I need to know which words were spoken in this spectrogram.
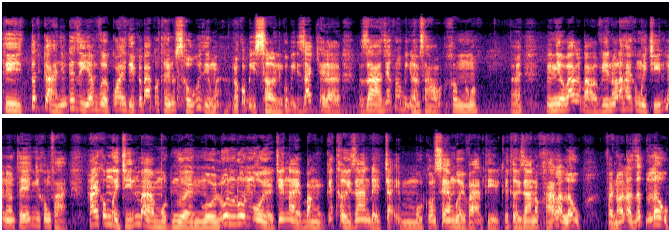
Thì tất cả những cái gì em vừa quay thì các bác có thấy nó xấu cái gì không ạ? Nó có bị sờn có bị rách hay là da rét nó bị làm sao không đúng không? Đấy. Nhiều bác bảo vì nó là 2019 cho nên thế nhưng không phải. 2019 mà một người ngồi luôn luôn ngồi ở trên này bằng cái thời gian để chạy một con xe 10 vạn thì cái thời gian nó khá là lâu. Phải nói là rất lâu.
